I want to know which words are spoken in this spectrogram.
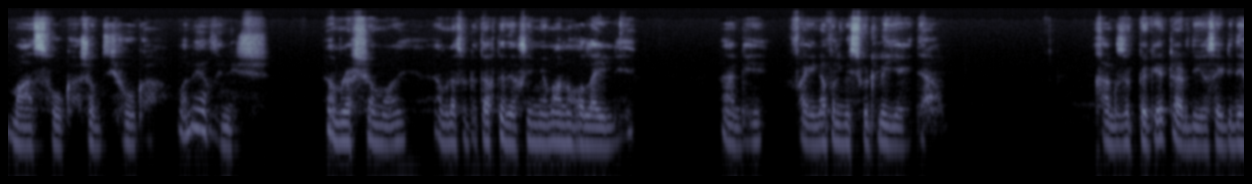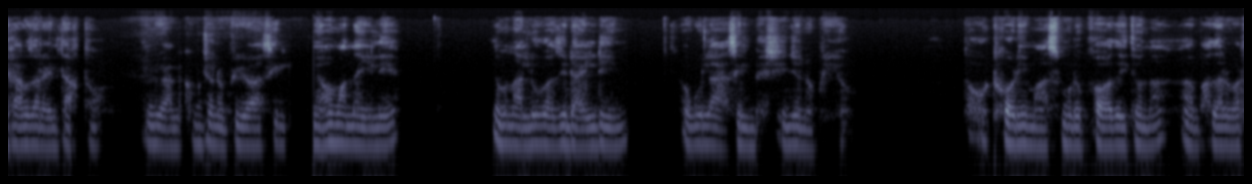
মাছ হোক সবজি হোক অনেক জিনিস আমরা সময়, আমরা ছোট থাকতে দেখছি মেহমান হলাইলে আগে পাইনাপল বিস্কুট লই আইতা। কাগজের প্যাকেট আর দুই সাইডে দিয়ে কাগজ আড়াইল থাকতো। এগুলো আগে খুব জনপ্রিয় আছিল। মেহমান আইলে যেমন আলু ভাজি ডাইল ডিম ওগুলা আছিল বেশি জনপ্রিয় তো উঠকড়ি মাছ মুরগ পাওয়া যেত না বাজার বার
